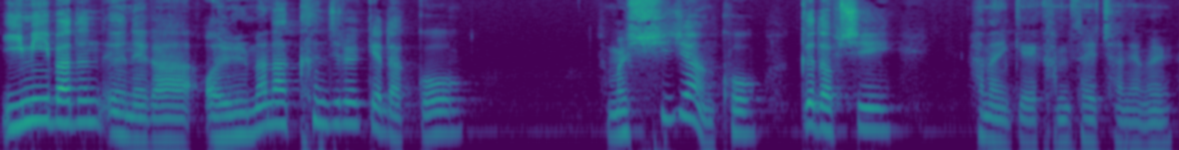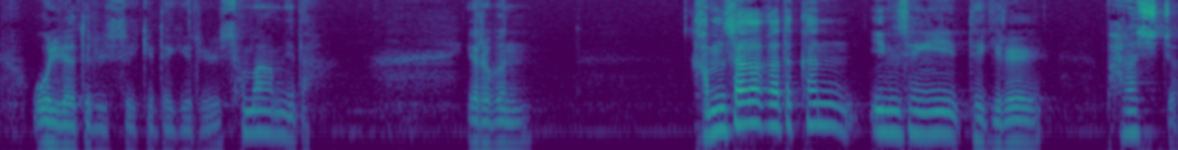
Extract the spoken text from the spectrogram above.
이미 받은 은혜가 얼마나 큰지를 깨닫고 정말 쉬지 않고 끝없이 하나님께 감사의 찬양을 올려드릴 수 있게 되기를 소망합니다. 여러분, 감사가 가득한 인생이 되기를 바라시죠.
